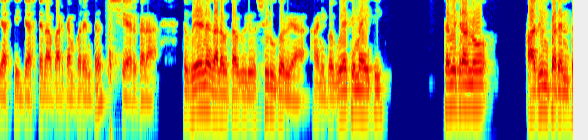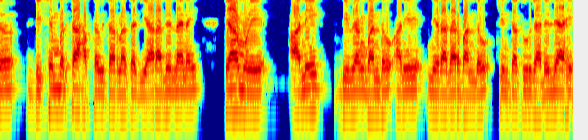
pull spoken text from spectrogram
जास्तीत जास्त लाभार्थ्यांपर्यंत शेअर करा. तर वेळ न घालवता व्हिडिओ सुरू करूया आणि बघूया ती माहिती. तर मित्रांनो अजूनपर्यंत डिसेंबरचा हप्ता वितरणाचा जी आर आलेला नाही त्यामुळे अनेक दिव्यांग बांधव आणि निराधार बांधव चिंतातूर झालेले आहे.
